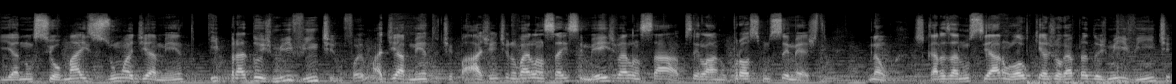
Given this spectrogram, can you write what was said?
e anunciou mais um adiamento e para 2020, não foi um adiamento tipo, ah, a gente não vai lançar esse mês, vai lançar, sei lá, no próximo semestre. Não, os caras anunciaram logo que ia jogar para 2020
